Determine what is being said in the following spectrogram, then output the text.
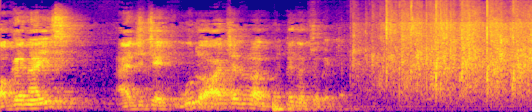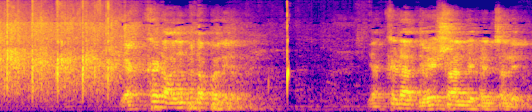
ఆర్గనైజ్ యాజిటేట్ మూడు ఆచరణలు అద్భుతంగా చూపెట్టారు ఎక్కడ అదుపు తప్పలేదు. ఎక్కడ ద్వేషాన్ని పెంచలేదు.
